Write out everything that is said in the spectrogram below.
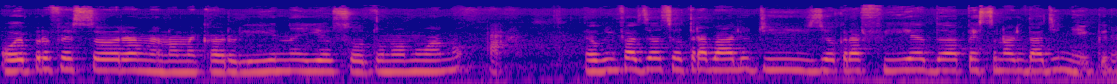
Oi, professora. Meu nome é Carolina e eu sou do nono ano A. Eu vim fazer o seu trabalho de geografia da personalidade negra.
